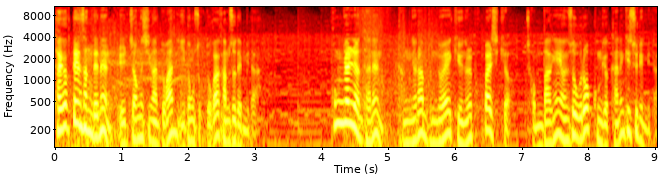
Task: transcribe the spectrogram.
타격된 상대는 일정 시간 동안 이동 속도가 감소됩니다. 폭렬 연타는 강렬한 분노의 기운을 폭발시켜 전방에 연속으로 공격하는 기술입니다.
